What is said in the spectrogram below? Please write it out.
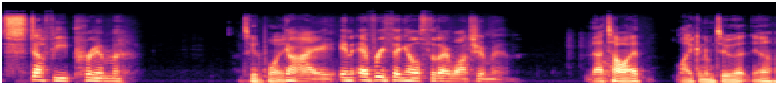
stuffy, prim That's a good point. guy in everything else that I watch him in. That's how I liken him to it. Yeah.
